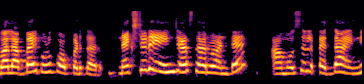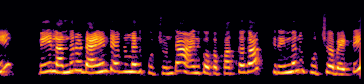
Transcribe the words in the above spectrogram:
వాళ్ళ అబ్బాయి కూడా కోప్పడతారు. నెక్స్ట్ డే ఏం చేస్తారు అంటే ఆ ముసలి పెద్ద ఆయన్ని వీళ్ళందరూ డైనింగ్ టేబుల్ మీద కూర్చుంటే ఆయనకు ఒక పక్కగా క్రిందను కూర్చోబెట్టి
